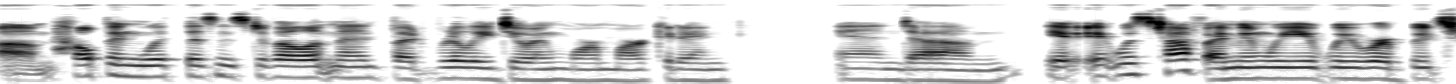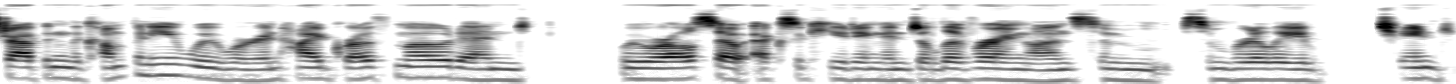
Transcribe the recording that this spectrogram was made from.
um, helping with business development, but really doing more marketing. And um, it, it was tough. I mean, we we were bootstrapping the company. We were in high growth mode, and we were also executing and delivering on some some really change.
